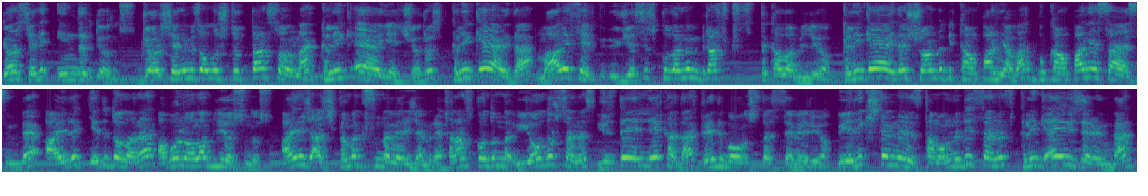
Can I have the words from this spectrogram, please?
görseli indir diyoruz. Görselimiz oluştuktan sonra Klink AI'ye geçiyoruz. Klink AI'da maalesef ki ücretsiz kullanım biraz kısıtlı kalabiliyor. Klink AI'da şu anda bir kampanya var. Bu kampanya sayesinde aylık 7 dolara abone olabiliyorsunuz. Ayrıca açıklama kısmında vereceğim referans kodumla üye olursanız %50'ye kadar kredi bonusu da size veriyor. Üyelik işlemlerinizi tamamladıysanız Klink AI üzerinden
